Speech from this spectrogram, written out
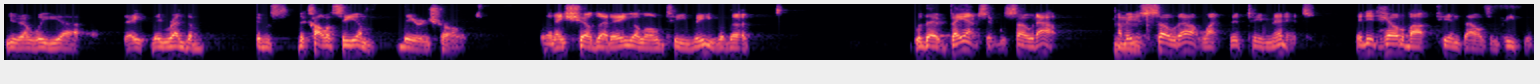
You know, we, uh, they, they ran the, it was the Coliseum there in Charlotte. And they showed that angle on TV with a, with the Vance, it was sold out. Mm. I mean, mm. it sold out like 15 minutes and it held about 10,000 people.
